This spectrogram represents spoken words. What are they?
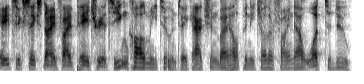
866 95 Patriots. You can call me too and take action by helping each other find out what to do.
